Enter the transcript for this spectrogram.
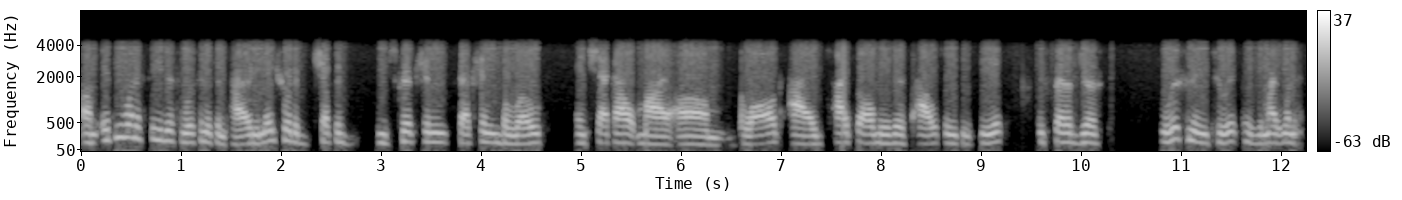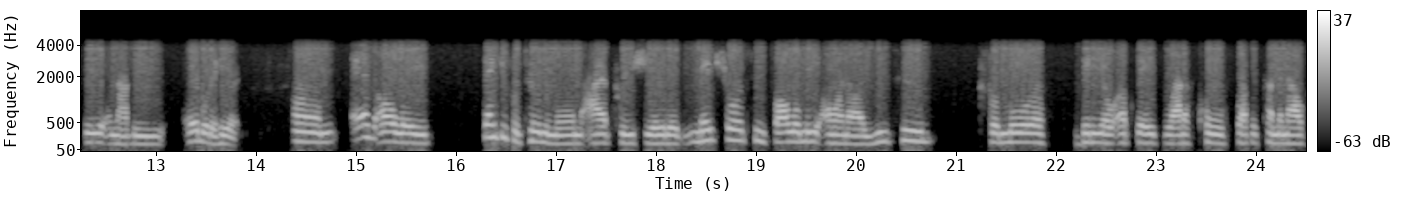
Um, if you want to see this list in its entirety, make sure to check the description section below and check out my um, blog. I typed all of this out so you can see it instead of just listening to it because you might want to see it and not be able to hear it. Um, as always, thank you for tuning in. I appreciate it. Make sure to follow me on uh, YouTube for more video updates. A lot of cool stuff is coming out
